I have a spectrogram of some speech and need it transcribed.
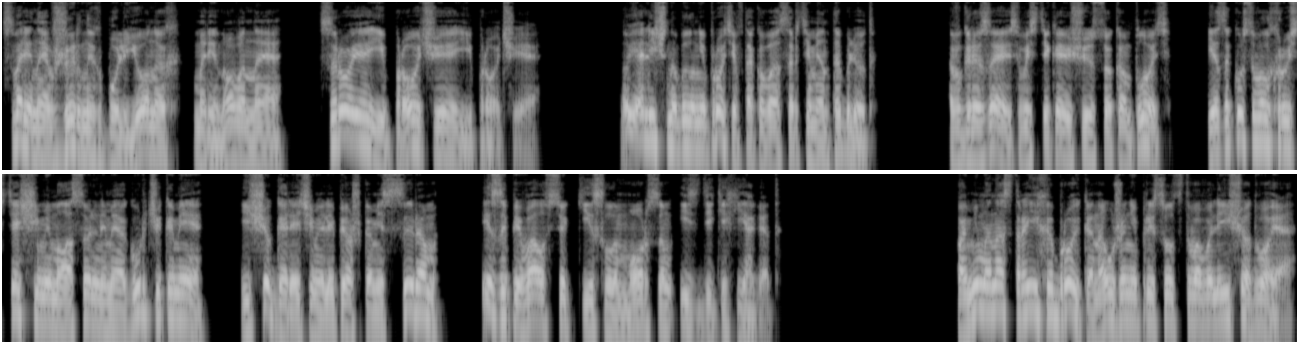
сваренное в жирных бульонах, маринованное, сырое и прочее, и прочее. Но я лично был не против такого ассортимента блюд. Вгрызаясь в истекающую соком плоть, я закусывал хрустящими малосольными огурчиками, еще горячими лепешками с сыром и запивал все кислым морсом из диких ягод. Помимо нас троих и Бройка на ужине присутствовали еще двое.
